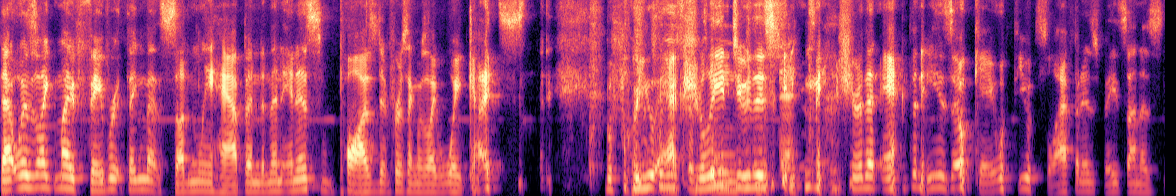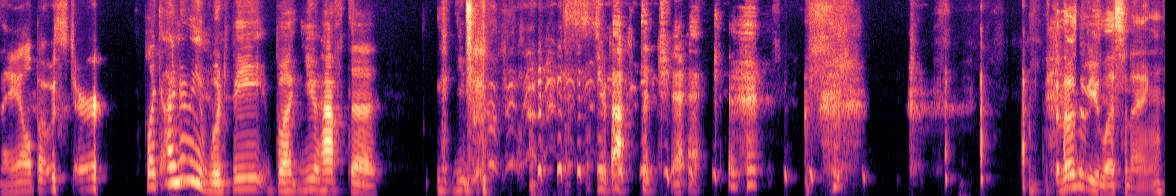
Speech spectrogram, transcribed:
That was like my favorite thing that suddenly happened. And then Innes paused it for a second, was like, wait, guys, before you Please actually do this, can you make sure that Anthony is okay with you slapping his face on a snail poster? Like I knew he would be, but you have to. You, you have to check. For those of you listening,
